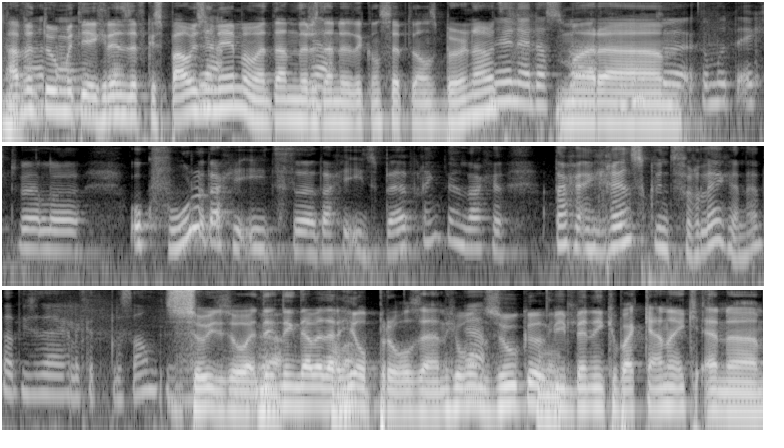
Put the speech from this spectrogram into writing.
hè. Af en toe moet je grens even pauze Ja. nemen, want anders Ja. dan de concepten als burn-out. Nee, nee, dat is Maar, waar. Je, moet, ehm, eh, je moet echt wel eh, ook voelen dat je, iets, eh, dat je iets bijbrengt en dat je, dat je een grens kunt verleggen. Hè. Dat is eigenlijk het plezante. Sowieso. En Ja, ik denk dat we daar voilà. heel pro zijn. Gewoon Ja. zoeken, wie Ik. ben ik, wat kan ik, en ehm,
